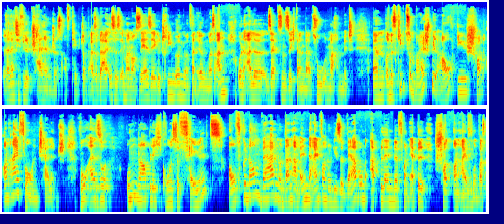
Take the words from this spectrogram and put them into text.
relativ viele Challenges auf TikTok. Also da ist es immer noch sehr, sehr getrieben, irgendwann fängt irgendwas an und alle setzen sich dann dazu und machen mit. Ähm, und es gibt zum Beispiel auch die Shot on iPhone Challenge, wo also unglaublich große Fails aufgenommen werden und dann am Ende einfach nur diese Werbung ablende von Apple Shot on iPhone, was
